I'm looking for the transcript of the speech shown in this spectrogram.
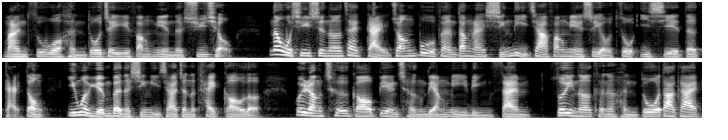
满足我很多这一方面的需求。那我其实呢，在改装部分，当然行李架方面是有做一些的改动，因为原本的行李架真的太高了，会让车高变成两米零三，所以呢，可能很多大概。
